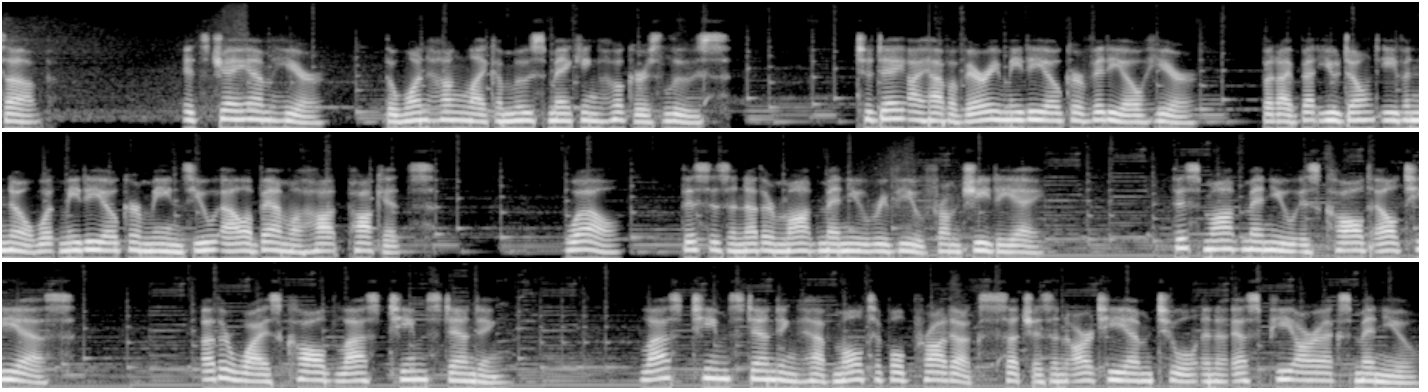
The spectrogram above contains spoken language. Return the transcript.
Sup? It's JM here, the one hung like a moose making hookers loose. Today I have a very mediocre video here, but I bet you don't even know what mediocre means you Alabama Hot Pockets. Well, this is another mod menu review from GTA. This mod menu is called LTS. Otherwise called Last Team Standing. Last Team Standing have multiple products such as an RTM tool and a SPRX menu.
